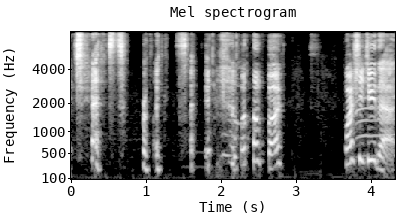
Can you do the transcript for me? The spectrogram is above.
A chest for like a second. What the fuck? Why'd she do that?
